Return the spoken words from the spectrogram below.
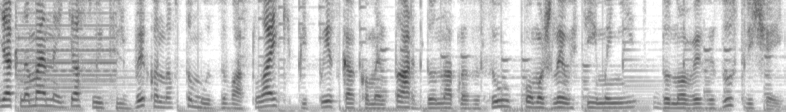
Як на мене, я свою ціль виконав, тому з вас лайк, підписка, коментар, донат на ЗСУ, по можливості і мені. До нових зустрічей!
